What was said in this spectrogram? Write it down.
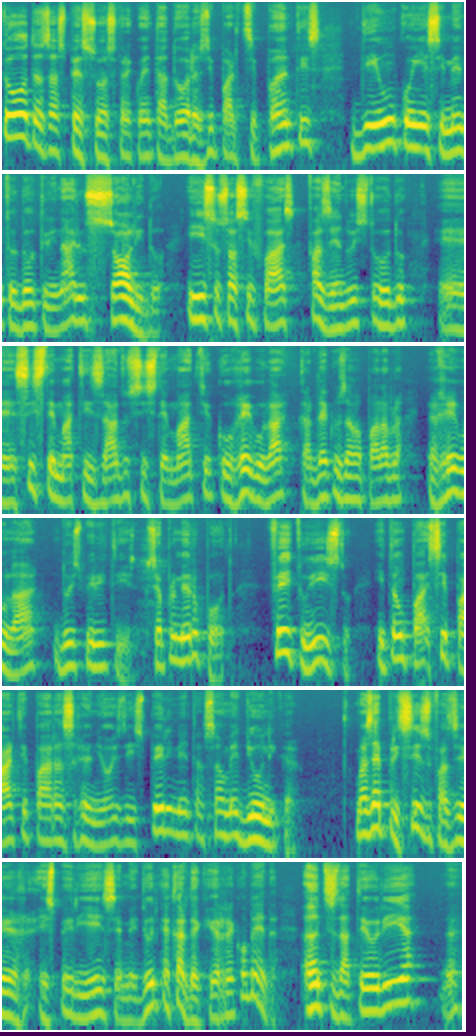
todas as pessoas frequentadoras e participantes de um conhecimento doutrinário sólido. E isso só se faz fazendo o estudo é, sistematizado, sistemático, regular. Kardec usava a palavra regular do Espiritismo. Esse é o primeiro ponto. Feito isto, então se parte para as reuniões de experimentação mediúnica. Mas é preciso fazer experiência mediúnica, Kardec recomenda. Antes da teoria, né,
